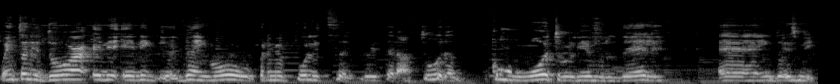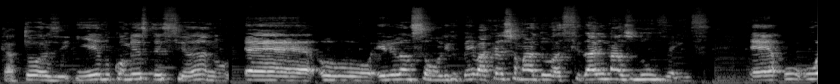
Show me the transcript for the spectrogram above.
o Anthony Doerr, ele, ele ganhou o prêmio Pulitzer de literatura com um outro livro dele é, em 2014 e no começo desse ano é, o, ele lançou um livro bem bacana chamado A Cidade nas Nuvens. É, o, o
